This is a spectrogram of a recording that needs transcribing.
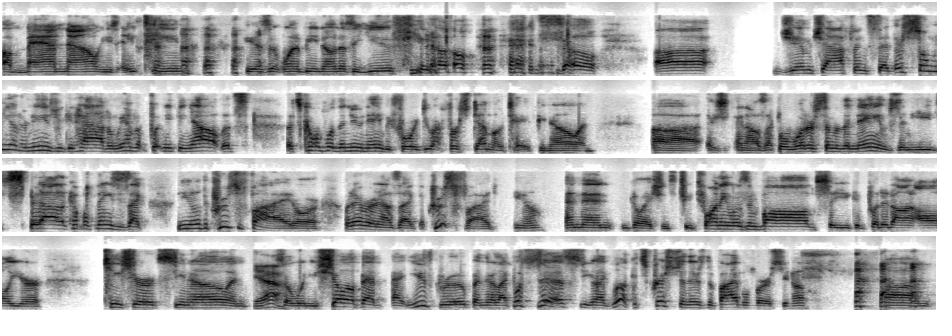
a man now. He's 18. he doesn't want to be known as a youth, you know. and so. Uh, Jim Chaffin said, "There's so many other names we could have, and we haven't put anything out. Let's let's come up with a new name before we do our first demo tape, you know." And uh, and I was like, "Well, what are some of the names?" And he spit out a couple things. He's like, "You know, the crucified or whatever." And I was like, "The crucified," you know. And then Galatians 2:20 was involved, so you could put it on all your T-shirts, you know, and Yeah. so when you show up at, at youth group and they're like, "What's this?" You're like, "Look, it's Christian. There's the Bible verse," you know. um,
